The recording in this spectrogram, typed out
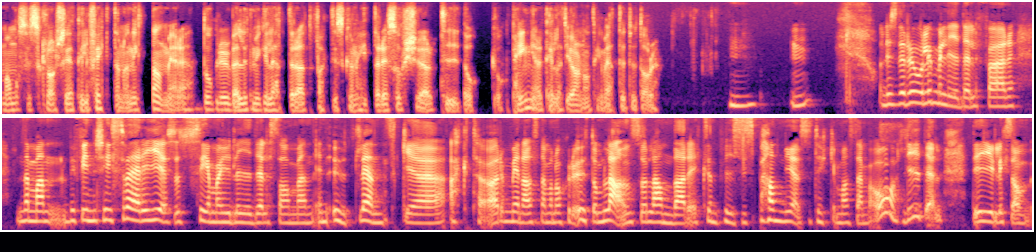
Man måste såklart se till effekten och nyttan med det. Då blir det väldigt mycket lättare att faktiskt kunna hitta resurser, tid och, och pengar till att göra någonting vettigt utav det. Mm. Mm. Och det är så roligt med Lidl för när man befinner sig i Sverige så ser man ju Lidl som en, en utländsk eh, aktör medan när man åker utomlands och landar exempelvis i Spanien så tycker man så här, åh Lidl, det är ju liksom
